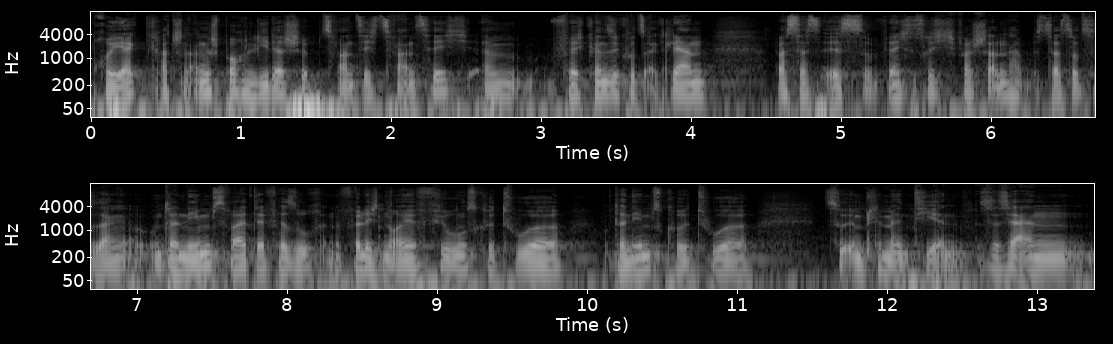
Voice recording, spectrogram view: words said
Projekt gerade schon angesprochen, Leadership 2020. Ähm, vielleicht können Sie kurz erklären, was das ist. Wenn ich das richtig verstanden habe, ist das sozusagen unternehmensweit der Versuch, eine völlig neue Führungskultur, Unternehmenskultur zu implementieren. Es ist ja ein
